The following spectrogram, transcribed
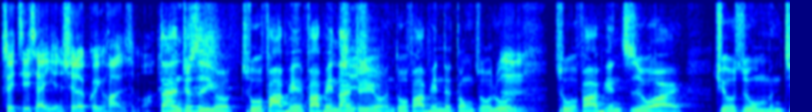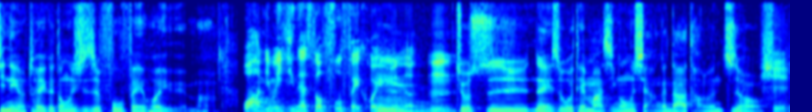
所以接下来延续的规划是什么？当然就是有除了发片，发片当然就是有很多发片的动作。如果嗯除了发片之外，就是我们今年有推一个东西，是付费会员嘛。哇，你们已经在做付费会员了，嗯，就是那也是我天马行空想跟大家讨论之后，是。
